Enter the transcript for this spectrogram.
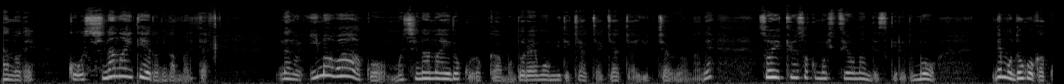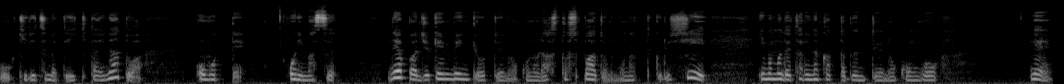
なので、こう、死なない程度に頑張りたい。なの今はこうもう死なないどころかもうドラえもん見てキャーキャーキャーキャー言っちゃうようなねそういう休息も必要なんですけれどもでもどこかこう切り詰めていきたいなとは思っておりますでやっぱ受験勉強っていうのはこのラストスパートにもなってくるし今まで足りなかった分っていうのを今後ね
